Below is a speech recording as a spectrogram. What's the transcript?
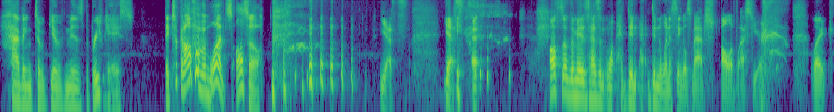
having to give Miz the briefcase, they took it off of him once also. yes. Yes. uh, also the Miz hasn't won, didn't didn't win a singles match all of last year. like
